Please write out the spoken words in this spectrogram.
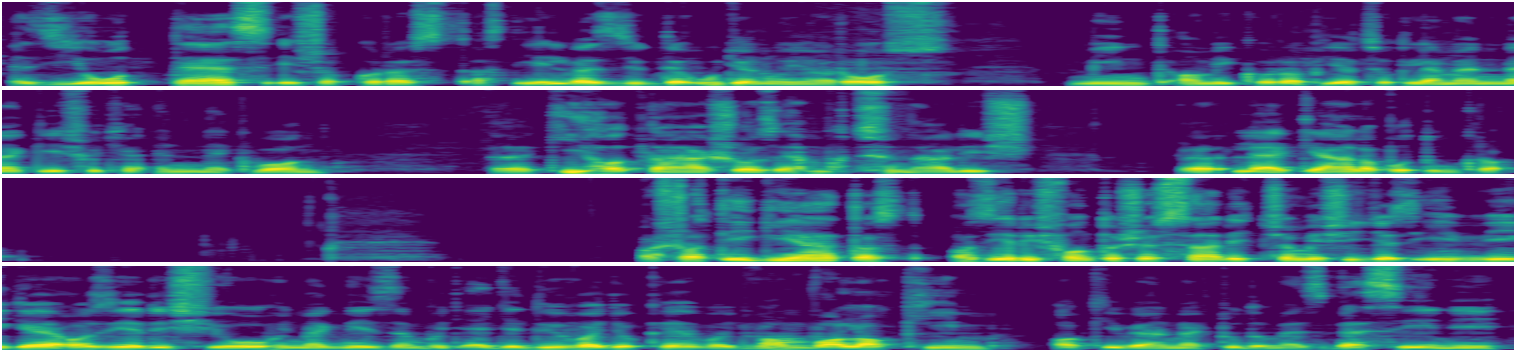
ez jót tesz, és akkor azt, azt élvezzük, de ugyanolyan rossz, mint amikor a piacok lemennek, és hogyha ennek van kihatása az emocionális lelki állapotunkra. A stratégiát azt azért is fontos összeállítsam, és így az év vége azért is jó, hogy megnézzem, hogy egyedül vagyok-e, vagy van valakim, akivel meg tudom ezt beszélni,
